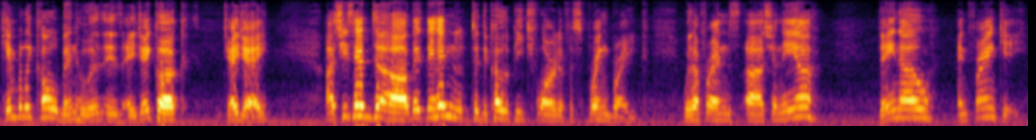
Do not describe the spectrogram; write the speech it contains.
Kimberly Corman, who is, is AJ Cook, JJ, uh, she's heading to, uh, they, they're heading to Daytona Beach, Florida for spring break with her friends uh, Shania, Dano, and Frankie.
